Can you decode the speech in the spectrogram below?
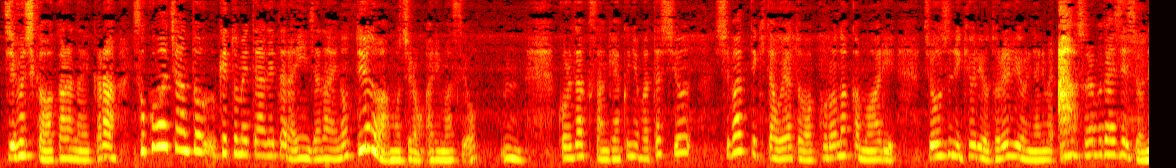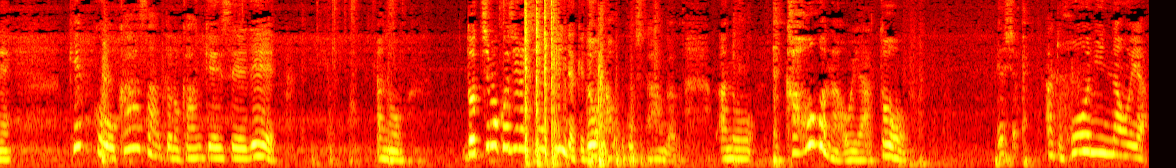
自分しかわからないからそこはちゃんと受け止めてあげたらいいんじゃないのっていうのはもちろんありますよ。うん、これだくさん逆に私を縛ってきた親とはコロナ禍もあり上手に距離を取れるようになりました。あそれも大事ですよね。結構お母さんとの関係性であのどっちもこじらしやすいんだけどあ落ちたハンガー。あの過保護な親とよいしょあと放任な親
